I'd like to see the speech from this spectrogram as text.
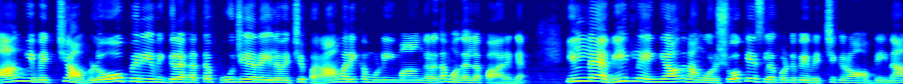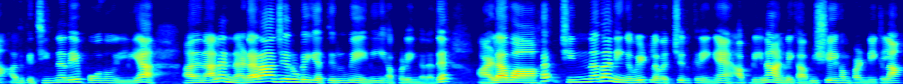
வாங்கி வச்சு அவ்வளோ பெரிய விக்கிரகத்தை பூஜை அறையில் வச்சு பராமரிக்க முடியுமாங்கிறத முதல்ல பாருங்க. இல்லை வீட்டில் எங்கேயாவது நாங்கள் ஒரு ஷோகேஸில் கொண்டு போய் வச்சுக்கிறோம் அப்படின்னா அதுக்கு சின்னதே போதும் இல்லையா? அதனால நடராஜருடைய திருமேனி அப்படிங்கிறது அளவாக சின்னதாக நீங்கள் வீட்டில் வச்சுருக்கிறீங்க அப்படின்னா அன்னைக்கு அபிஷேகம் பண்ணிக்கலாம்.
